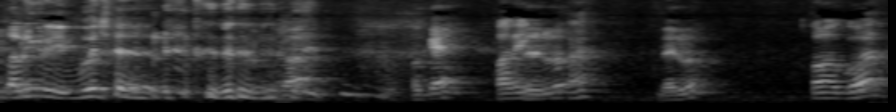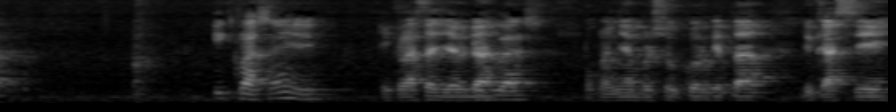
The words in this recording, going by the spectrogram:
Paling ribut. Oke. Paling- dari lu? Hah? Dari lu? Kalau gua ikhlas aja sih. Ikhlas aja udah. Ikhlas. Pokoknya bersyukur kita dikasih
